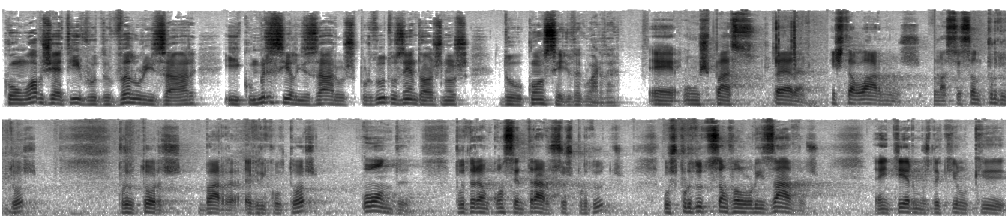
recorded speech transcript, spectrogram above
com o objetivo de valorizar e comercializar os produtos endógenos do Conselho da Guarda é um espaço para instalarmos uma associação de produtores, produtores barra agricultores, onde poderão concentrar os seus produtos. Os produtos são valorizados em termos daquilo que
